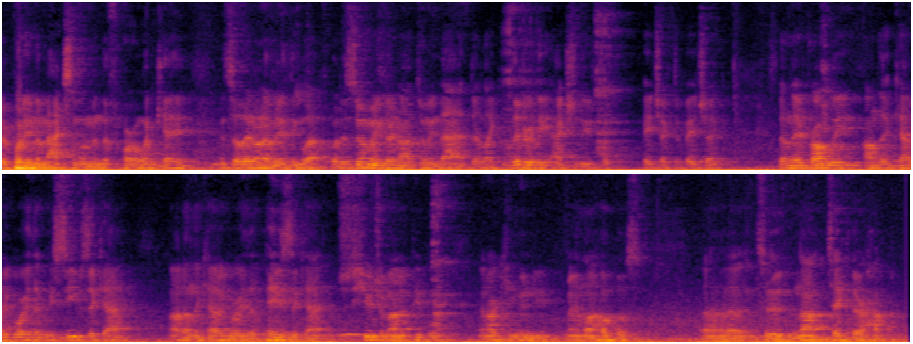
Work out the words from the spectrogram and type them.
they're putting the maximum in the 401k and so they don't have anything left. But assuming they're not doing that, they're like literally actually paycheck to paycheck, then they're probably on the category that receives zakat, not on the category that pays zakat. Just a huge amount of people in our community. May Allah help us uh, to not take their haqq.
